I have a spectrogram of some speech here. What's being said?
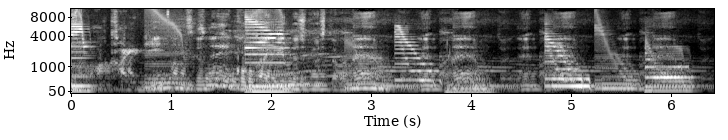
歳若い議員なんですけどね、国会議員としましてはね、本当にね、ね本当にね、ねねね本当に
